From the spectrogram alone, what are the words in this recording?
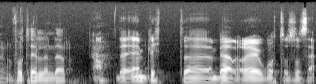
Ja. får til en del. Ja, det er blitt uh, bedre, det er jo godt også å se.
